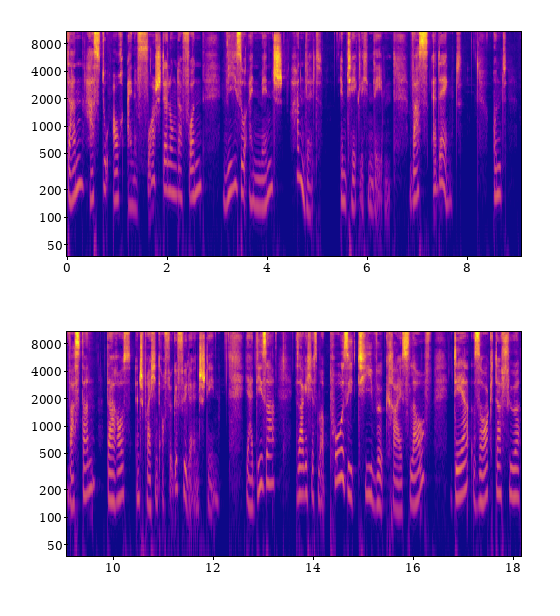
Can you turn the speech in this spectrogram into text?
dann hast du auch eine Vorstellung davon, wie so ein Mensch handelt im täglichen Leben, was er denkt. Und was dann daraus entsprechend auch für Gefühle entstehen. Ja, dieser, sage ich jetzt mal, positive Kreislauf, der sorgt dafür,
